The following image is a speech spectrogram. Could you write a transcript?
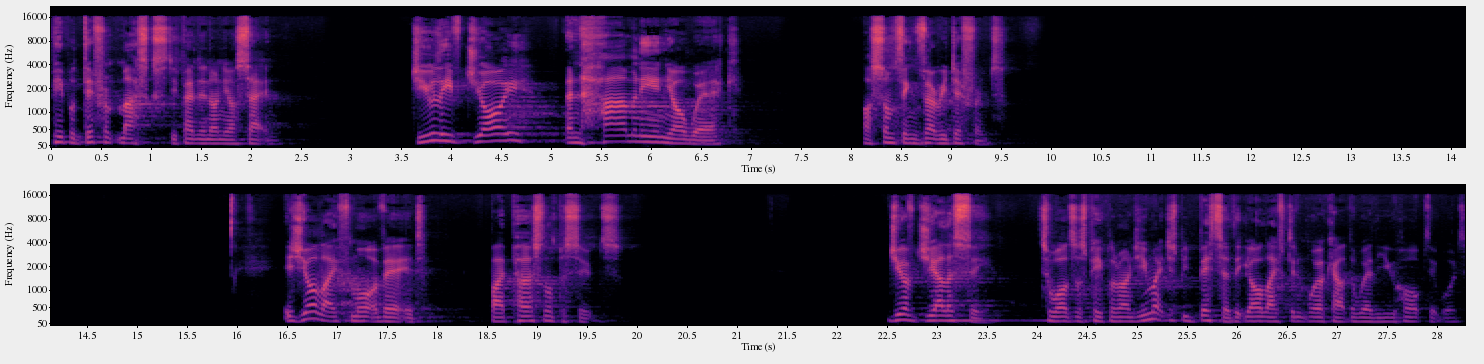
people different masks depending on your setting? Do you leave joy and harmony in your wake or something very different? Is your life motivated by personal pursuits? Do you have jealousy towards those people around you? You might just be bitter that your life didn't work out the way that you hoped it would.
